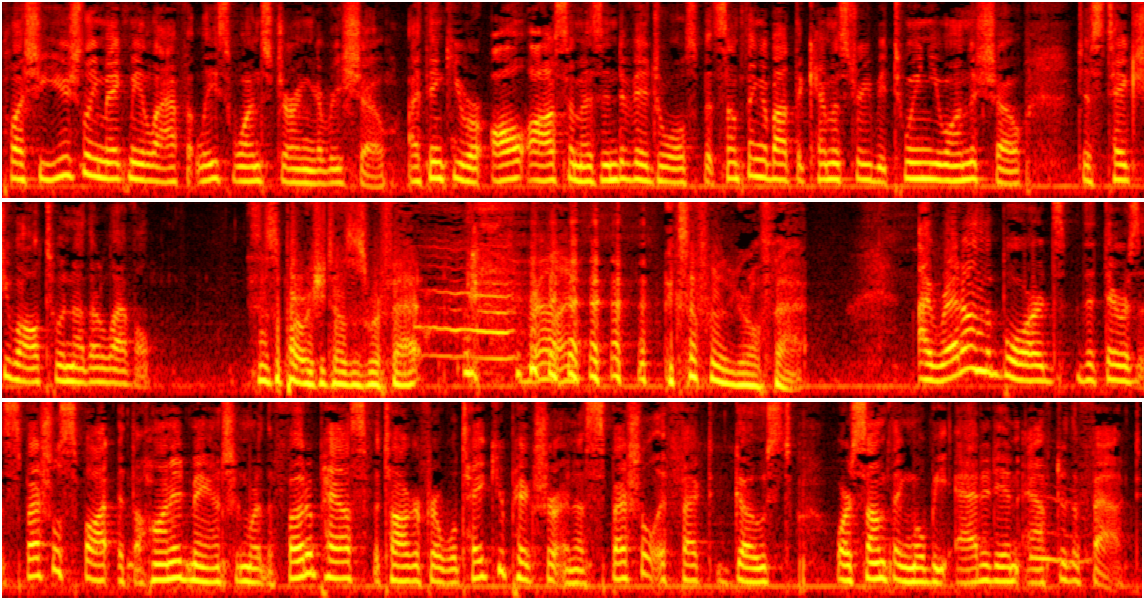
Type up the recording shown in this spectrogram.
Plus, you usually make me laugh at least once during every show. I think you are all awesome as individuals, but something about the chemistry between you on the show just takes you all to another level. Is this the part where she tells us we're fat? Really? Except for you're all fat. I read on the boards that there is a special spot at the Haunted Mansion where the PhotoPass photographer will take your picture and a special effect ghost or something will be added in after the fact.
